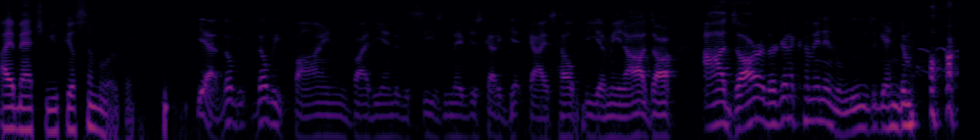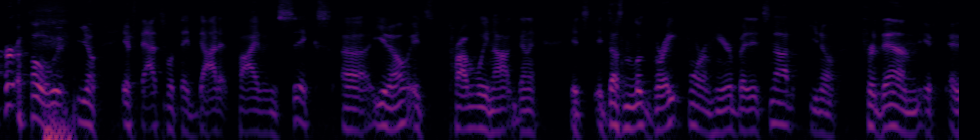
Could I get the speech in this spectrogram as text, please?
I imagine you feel similarly. Yeah, they'll be they'll be fine by the end of the season. They've just got to get guys healthy. I mean, odds are odds are they're going to come in and lose again tomorrow. if you know if that's what they've got at five and six, uh, you know, it's probably not going to. It's it doesn't look great for them here, but it's not you know for them if uh,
